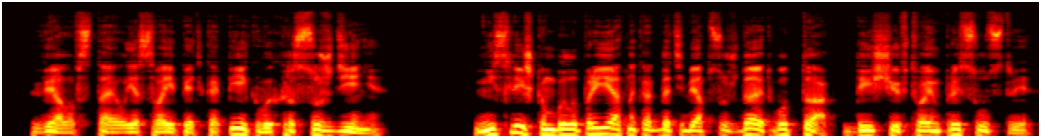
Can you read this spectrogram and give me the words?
– вяло вставил я свои пять копеек в их рассуждение. «Не слишком было приятно, когда тебя обсуждают вот так, да еще и в твоем присутствии.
